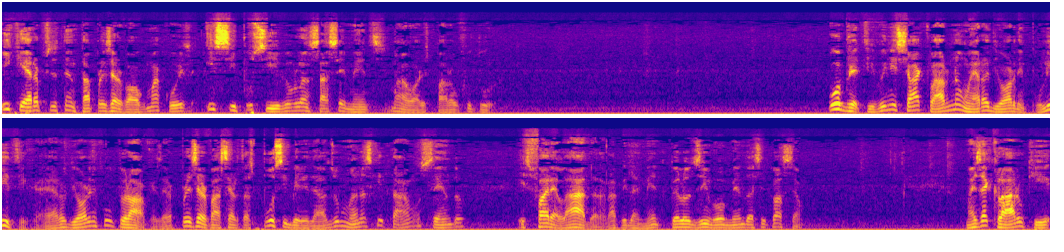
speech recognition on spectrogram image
e que era preciso tentar preservar alguma coisa e, se possível, lançar sementes maiores para o futuro. O objetivo inicial, claro, não era de ordem política, era de ordem cultural, quer dizer, preservar certas possibilidades humanas que estavam sendo esfareladas rapidamente pelo desenvolvimento da situação. Mas é claro que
